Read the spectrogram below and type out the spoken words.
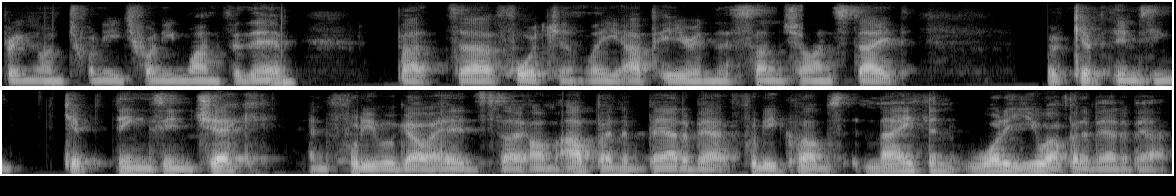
bring on 2021 for them. But uh, fortunately, up here in the Sunshine State, we've kept things in kept things in check, and footy will go ahead. So I'm up and about about footy clubs. Nathan, what are you up and about about?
